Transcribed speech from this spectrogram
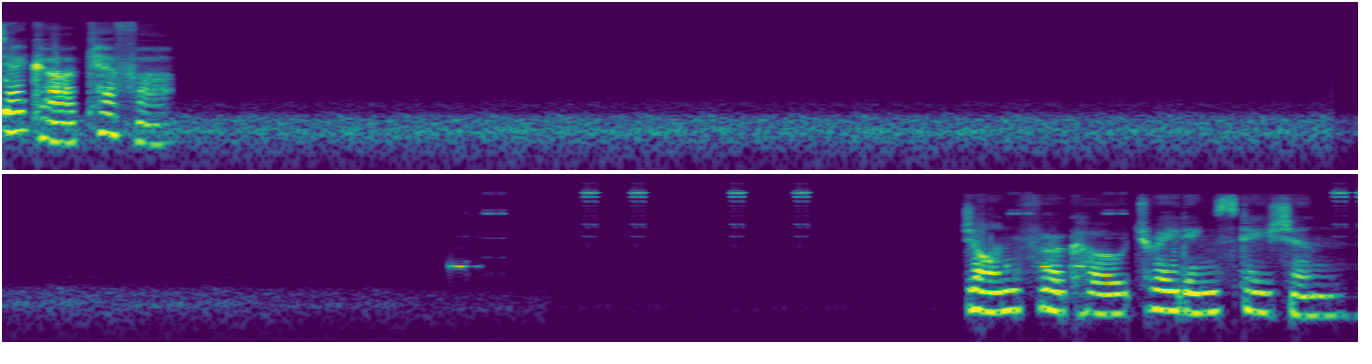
Deca Kefa. Jonferco Trading Station.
